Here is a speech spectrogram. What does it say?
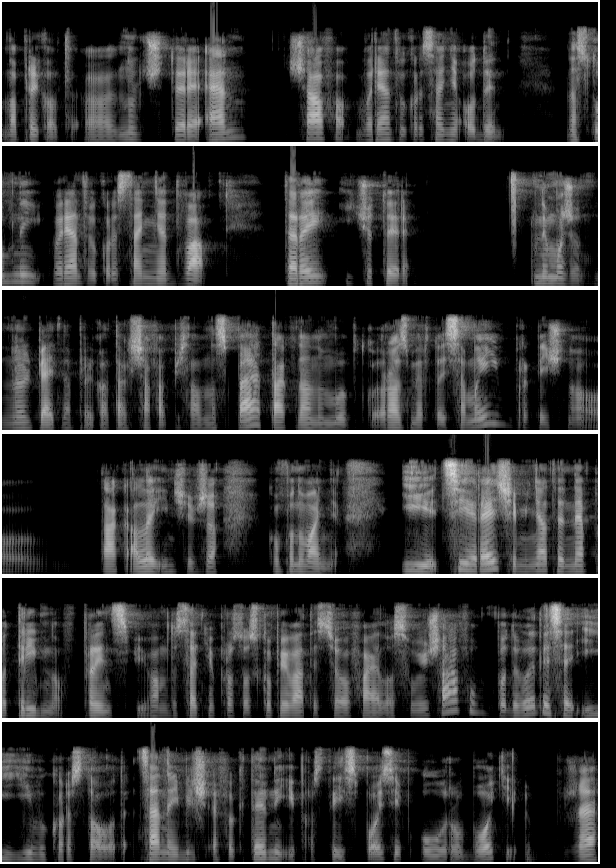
Наприклад, 04N шафа, варіант використання 1. Наступний варіант використання 2, 3 і 4. Не можу 0,5, наприклад, так, шафа пішла на СП, так, в даному випадку розмір той самий, практично, так, але інше вже компонування. І ці речі міняти не потрібно, в принципі. Вам достатньо просто скопіювати з цього файлу свою шафу, подивитися і її використовувати. Це найбільш ефективний і простий спосіб у роботі вже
